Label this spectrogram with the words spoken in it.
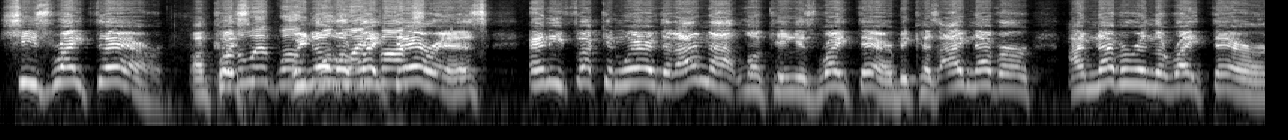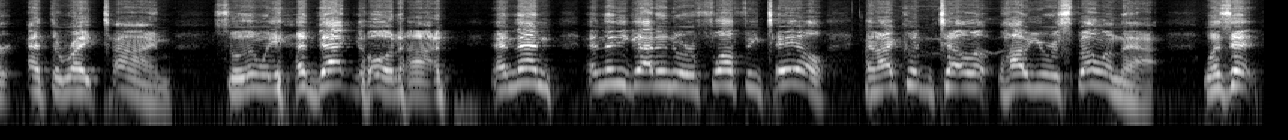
She's right there. Because Well, the well, we know well, what right box- there is. Any fucking where that I'm not looking is right there because I never, I'm never in the right there at the right time. So then we had that going on, and then and then you got into her fluffy tail, and I couldn't tell how you were spelling that. Was it?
